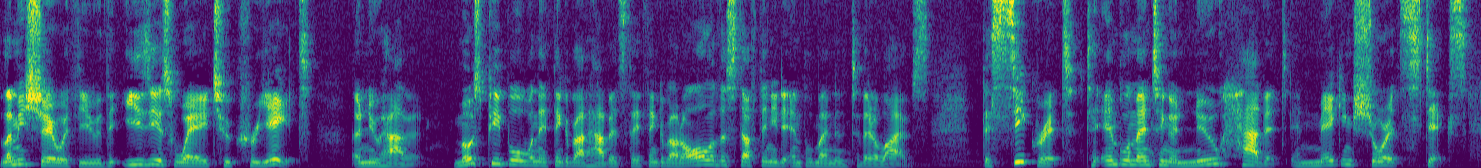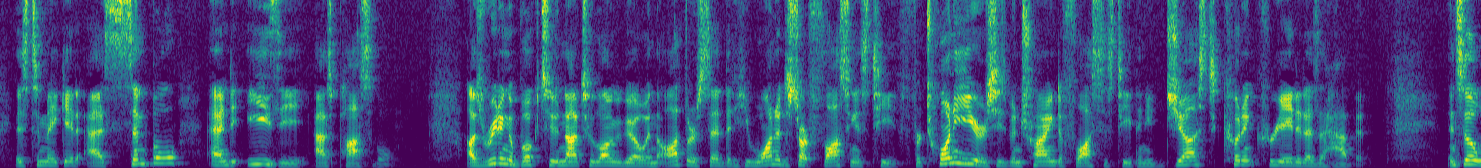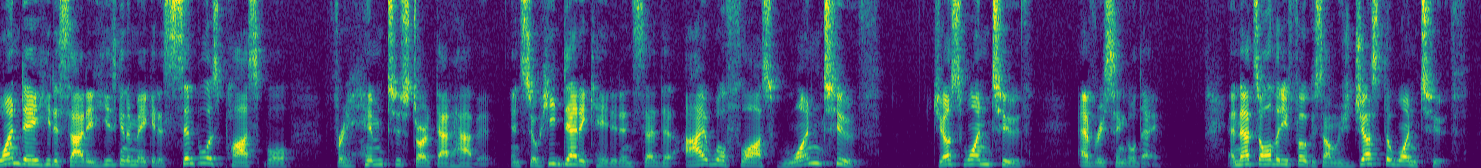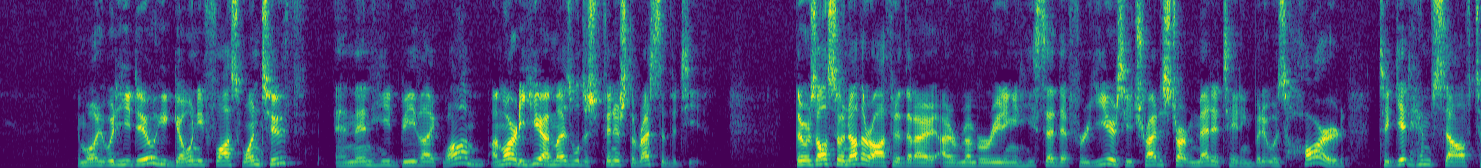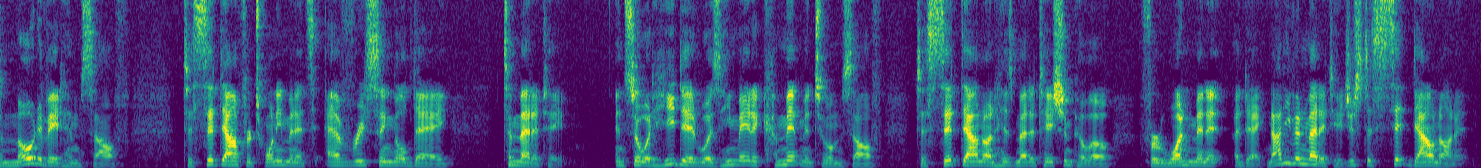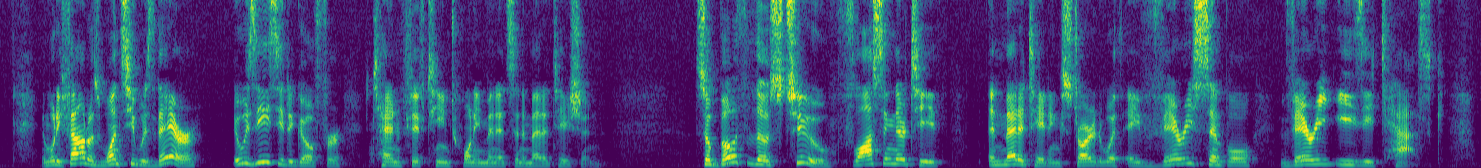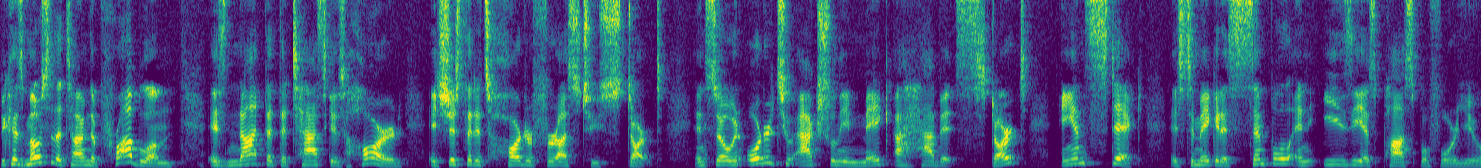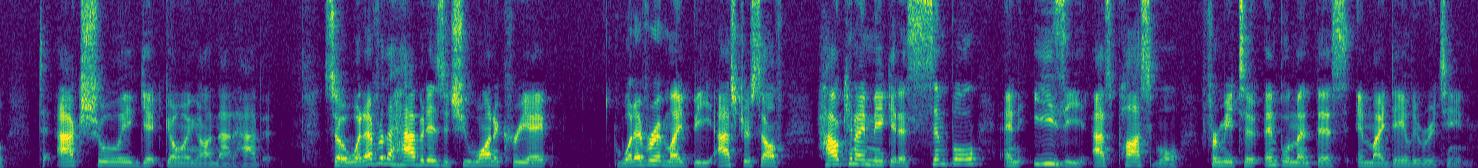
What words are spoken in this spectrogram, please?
let me share with you the easiest way to create a new habit. Most people, when they think about habits, they think about all of the stuff they need to implement into their lives. The secret to implementing a new habit and making sure it sticks is to make it as simple and easy as possible. I was reading a book too not too long ago, and the author said that he wanted to start flossing his teeth. For 20 years, he's been trying to floss his teeth, and he just couldn't create it as a habit. And so one day he decided he's going to make it as simple as possible for him to start that habit. And so he dedicated and said that I will floss one tooth, just one tooth, every single day. And that's all that he focused on was just the one tooth. And what would he do? He'd go and he'd floss one tooth, and then he'd be like, well, I'm, I'm already here. I might as well just finish the rest of the teeth. There was also another author that I, I remember reading, and he said that for years he tried to start meditating, but it was hard to get himself, to motivate himself to sit down for 20 minutes every single day to meditate. And so what he did was he made a commitment to himself to sit down on his meditation pillow for one minute a day. Not even meditate, just to sit down on it. And what he found was once he was there, it was easy to go for 10, 15, 20 minutes in a meditation. So both of those two, flossing their teeth and meditating, started with a very simple, very easy task. Because most of the time, the problem is not that the task is hard, it's just that it's harder for us to start. And so, in order to actually make a habit start and stick, is to make it as simple and easy as possible for you to actually get going on that habit. So, whatever the habit is that you want to create, whatever it might be, ask yourself, how can I make it as simple and easy as possible for me to implement this in my daily routine.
